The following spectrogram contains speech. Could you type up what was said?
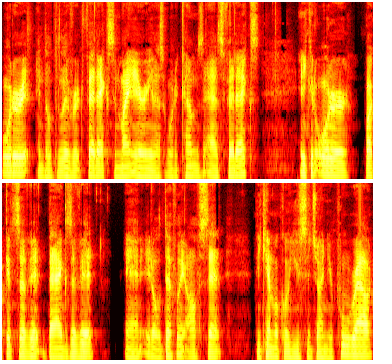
order it and they'll deliver it FedEx. In my area, that's what it comes as FedEx. And you can order buckets of it, bags of it, and it'll definitely offset the chemical usage on your pool route.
